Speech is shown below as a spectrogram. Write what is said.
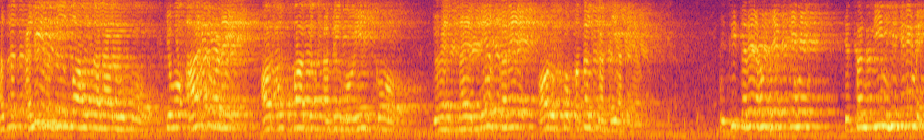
हज़रत अली रज़ी को कि वो आगे बढ़े और उकबा बिन अबी मोईद को जो है तय तेज करे और उसको कत्ल कर दिया गया। इसी तरह हम देखते हैं कि सन तीन हिजरी में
